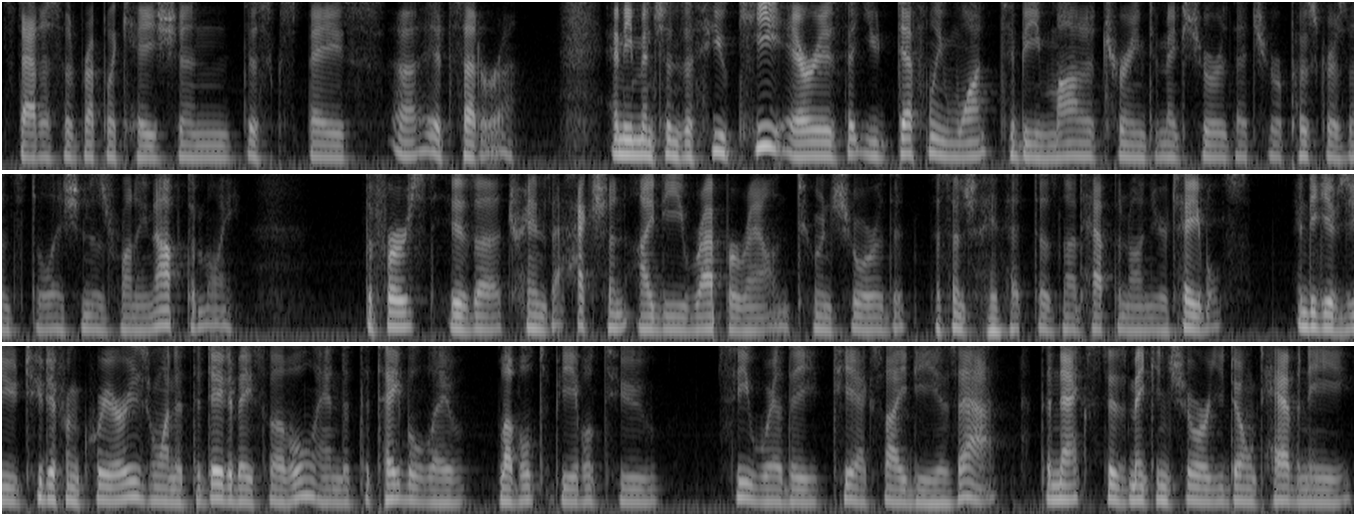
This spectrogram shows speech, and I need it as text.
status of replication, disk space, uh, etc. And he mentions a few key areas that you definitely want to be monitoring to make sure that your Postgres installation is running optimally. The first is a transaction ID wraparound to ensure that essentially that does not happen on your tables. And it gives you two different queries, one at the database level and at the table level to be able to see where the TXID is at. The next is making sure you don't have any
